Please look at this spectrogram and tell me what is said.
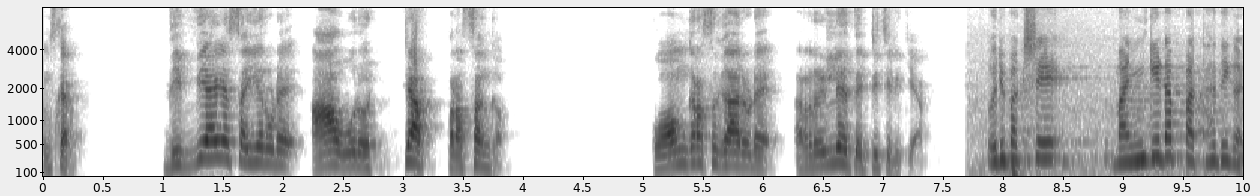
നമസ്കാരം. ദിവ്യായ സയ്യറുടെ ആ ഒരു ഒറ്റ പ്രസംഗം കോൺഗ്രസ്സുകാരുടെ റിലേ തെറ്റിച്ചിരിക്കുകയാണ്. ഒരു പക്ഷേ വൻകിട പദ്ധതികൾ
